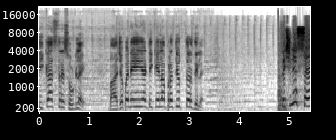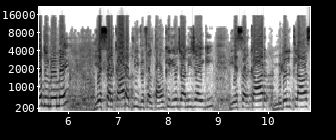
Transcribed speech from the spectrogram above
टीकास्त्र सोडलंय. भाजपनेही या टीकेला प्रत्युत्तर दिलंय. पिछले सौ दिनों में ये सरकार अपनी विफलताओं के लिए जानी जाएगी। ये सरकार मिडिल क्लास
